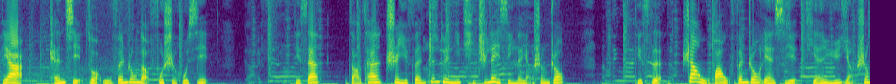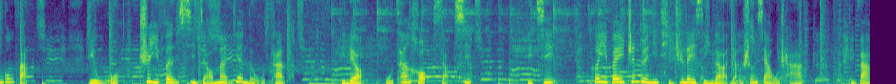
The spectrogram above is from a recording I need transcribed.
第二，晨起做五分钟的腹式呼吸。第三，早餐吃一份针对你体质类型的养生粥。第四，上午花五分钟练习田鱼养生功法。第五，吃一份细嚼慢咽的午餐。第六，午餐后小憩。第七，喝一杯针对你体质类型的养生下午茶。第八，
